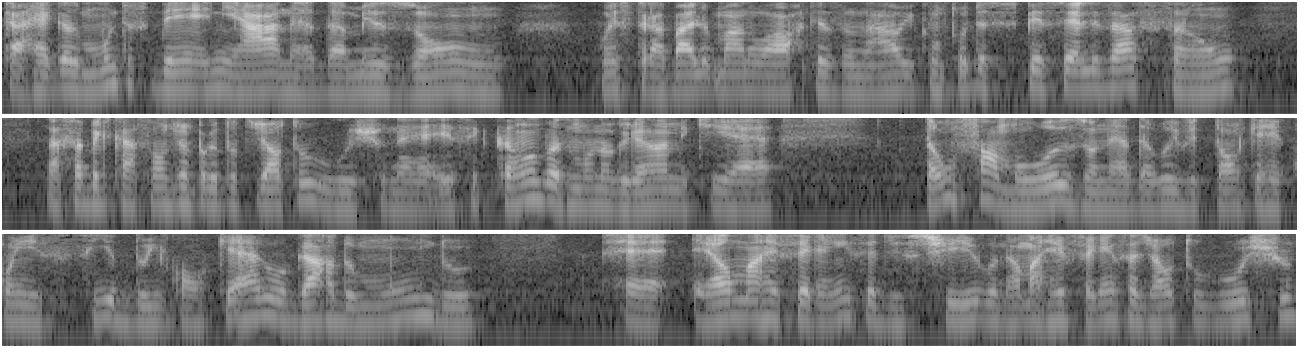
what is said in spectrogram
carrega muito esse DNA né, da Maison, com esse trabalho manual artesanal e com toda essa especialização na fabricação de um produto de alto luxo. Né? Esse canvas monograma que é tão famoso né, da Louis Vuitton, que é reconhecido em qualquer lugar do mundo, é, é uma referência de estilo, né, uma referência de alto luxo.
